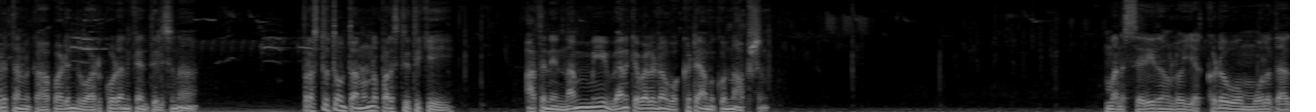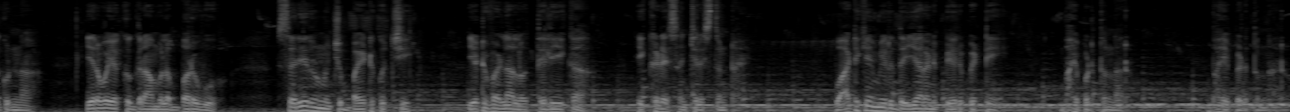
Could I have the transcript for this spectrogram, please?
ఆవిడ తనను కాపాడింది వాడుకోవడానికి అని తెలిసినా ప్రస్తుతం తనున్న పరిస్థితికి అతన్ని నమ్మి వెనక వెళ్ళడం ఒక్కటే ఆమెకున్న ఆప్షన్. మన శరీరంలో ఎక్కడో ఓ మూల దాగున్న ఇరవై ఒక్క గ్రాముల బరువు శరీరం నుంచి బయటకొచ్చి ఎటు వెళ్ళాలో తెలియక ఇక్కడే సంచరిస్తుంటాయి. వాటికే మీరు దెయ్యాలని పేరు పెట్టి భయపడుతున్నారు. భయపెడుతున్నారు.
